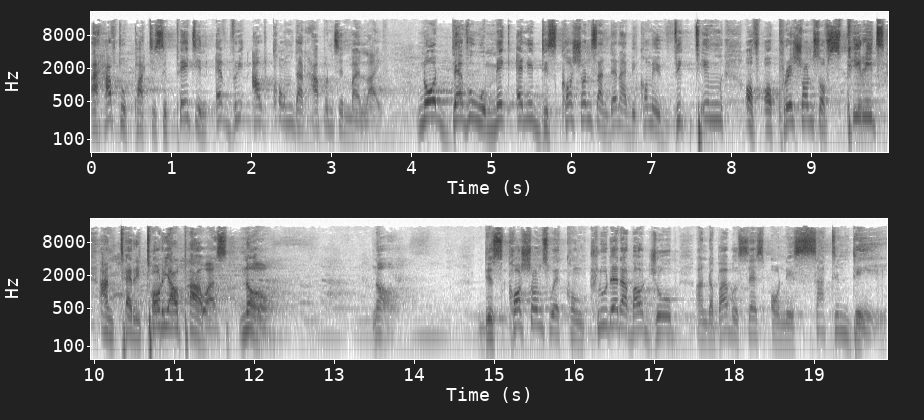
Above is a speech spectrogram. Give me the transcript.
I have to participate in every outcome that happens in my life. No devil will make any discussions and then I become a victim of operations of spirits and territorial powers. No. No discussions were concluded about Job, and the Bible says, on a certain day.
